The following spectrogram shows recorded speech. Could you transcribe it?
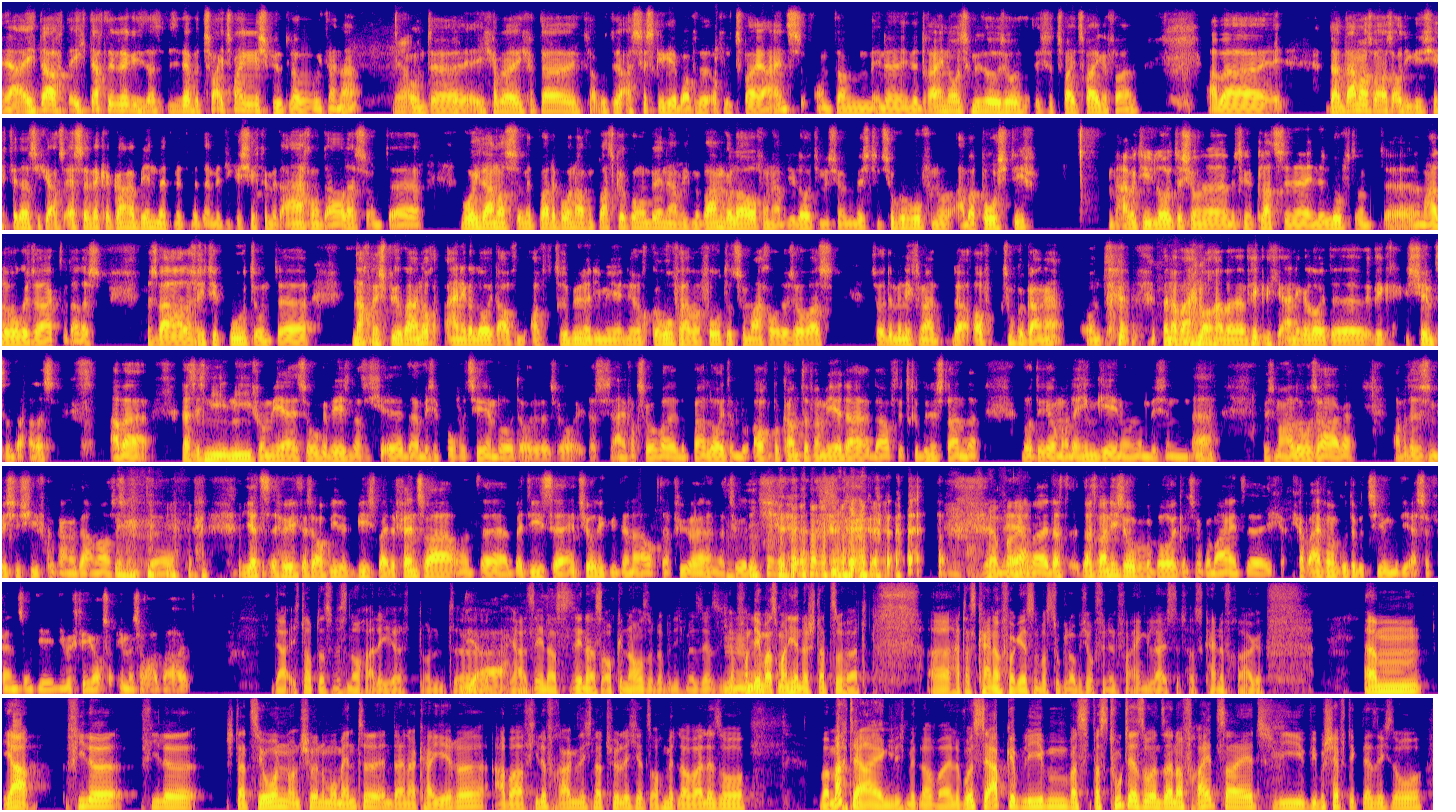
Ja, ich dachte, ich dachte wirklich, dass, wir haben 2-2 gespielt, glaube ich, dann. Ne? Ja. Und äh, ich habe ich hab da, ich glaube, den Assist gegeben auf auf die 2-1 und dann in der, in der 93 Minuten oder so ist es 2-2 gefallen. Aber da, damals war es auch die Geschichte, dass ich aus Essen weggegangen bin mit, mit, mit, mit die Geschichte mit Aachen und alles. Und äh, wo ich damals mit Paderborn auf den Platz gekommen bin, habe ich mir warm gelaufen und habe die Leute mir schon ein bisschen zugerufen, aber positiv. Da habe ich die Leute schon äh, ein bisschen geklatscht in, in der Luft und äh, Hallo gesagt und alles. Das war alles richtig gut und äh, nach dem Spiel waren noch einige Leute auf, auf der Tribüne, die mir noch gerufen haben, ein Foto zu machen oder sowas. So, dann bin ich mal darauf zugegangen und dann auf einmal haben wirklich einige Leute wirklich geschimpft und alles. Aber das ist nie, nie von mir so gewesen, dass ich äh, da ein bisschen provozieren wollte oder so. Das ist einfach so, weil ein paar Leute, auch Bekannte von mir, da, da auf der Tribüne standen, wollte ich auch mal dahin gehen und ein bisschen äh, müssen wir Hallo sagen. Aber das ist ein bisschen schief gegangen damals. Und äh, jetzt höre ich das auch, wie, wie es bei den Fans war. Und äh, bei diesen entschuldige ich mich dann auch dafür, natürlich. Sehr nee, aber das, das war nicht so gewollt und so gemeint. Äh, ich, ich habe einfach eine gute Beziehung mit den SF-Fans und die, die möchte ich auch immer so behalten. Ja, ich glaube, das wissen auch alle hier und äh, ja. ja, sehen, das, sehen das auch genauso, da bin ich mir sehr sicher. Mhm. Von dem, was man hier in der Stadt so hört, äh, hat das keiner vergessen, was du, glaube ich, auch für den Verein geleistet hast, keine Frage. Ähm, ja, viele, viele Stationen und schöne Momente in deiner Karriere, aber viele fragen sich natürlich jetzt auch mittlerweile so, was macht er eigentlich mittlerweile? Wo ist er abgeblieben? Was, was tut er so in seiner Freizeit? Wie, wie beschäftigt er sich so?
